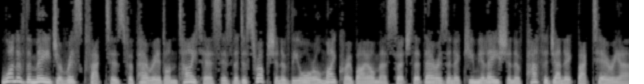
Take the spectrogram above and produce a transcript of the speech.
One of the major risk factors for periodontitis is the disruption of the oral microbiome such that there is an accumulation of pathogenic bacteria.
